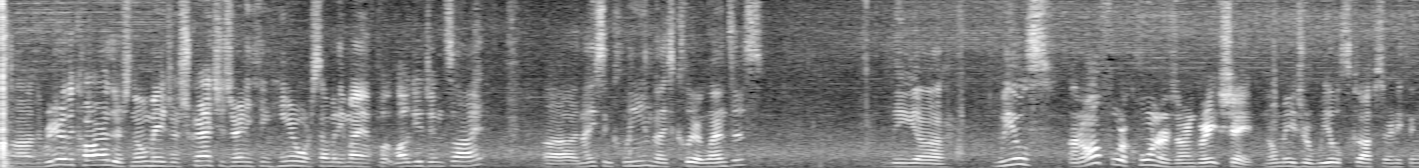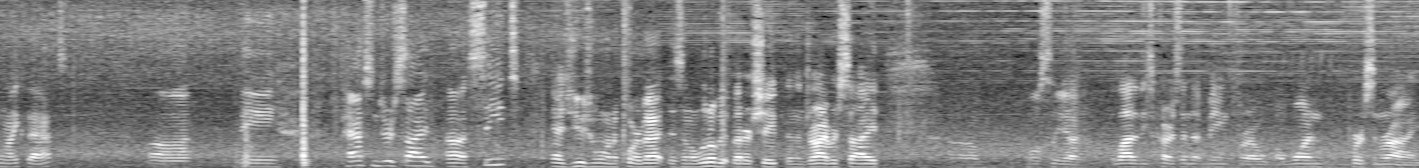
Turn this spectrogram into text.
Uh, the rear of the car, there's no major scratches or anything here where somebody might have put luggage inside. Uh, nice and clean, nice clear lenses. The wheels on all four corners are in great shape. No major wheel scuffs or anything like that. the passenger side uh, seat, as usual in a Corvette, is in a little bit better shape than the driver's side. Um, mostly, uh, a lot of these cars end up being for a, a one-person ride.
